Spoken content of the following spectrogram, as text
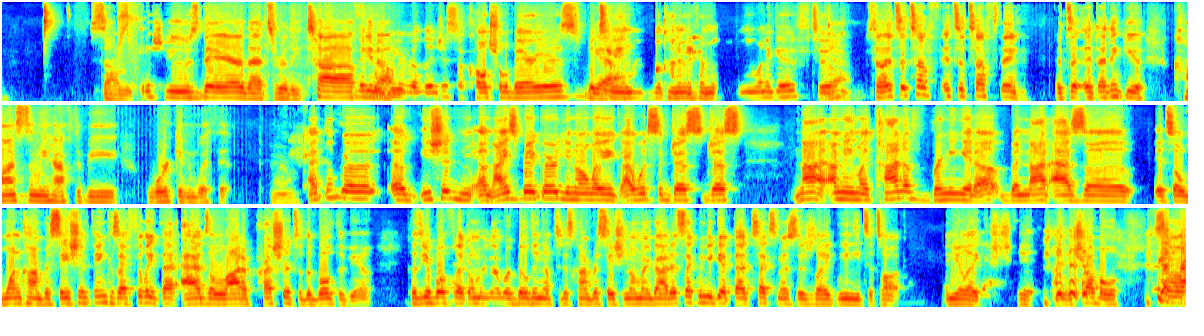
some issues there that's really tough. There you know, religious or cultural barriers between yeah. what kind of information you want to give too. Yeah. So it's a tough it's a tough thing. It's a it, I think you constantly have to be working with it. I think uh, uh, you should an icebreaker. You know, like I would suggest just not. I mean, like kind of bringing it up, but not as a it's a one conversation thing because I feel like that adds a lot of pressure to the both of you because you're both like, oh my god, we're building up to this conversation. Oh my god, it's like when you get that text message like, we need to talk, and you're like, shit, I'm in trouble. So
